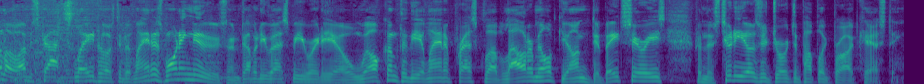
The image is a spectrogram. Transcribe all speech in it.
Hello, I'm Scott Slade, host of Atlanta's Morning News on WSB Radio. Welcome to the Atlanta Press Club Loudermilk Young Debate Series from the studios of Georgia Public Broadcasting.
